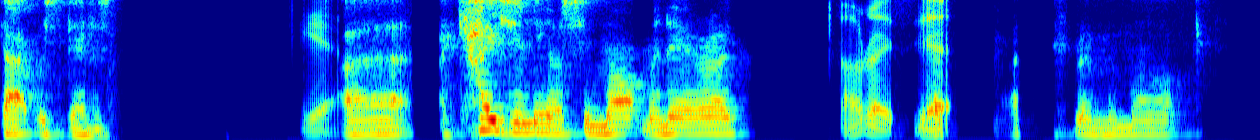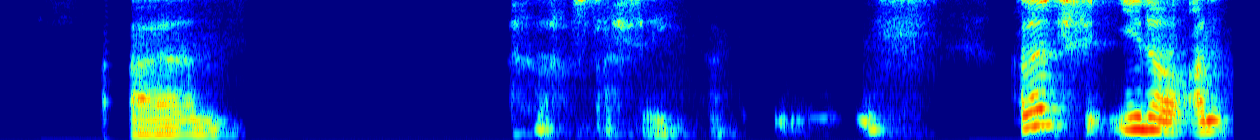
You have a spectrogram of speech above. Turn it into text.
that was devastating. Yeah. Uh, occasionally, I see Mark Monero. All right. Yeah. I remember Mark. Um, who else do I see? I don't see, you know, I'm,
